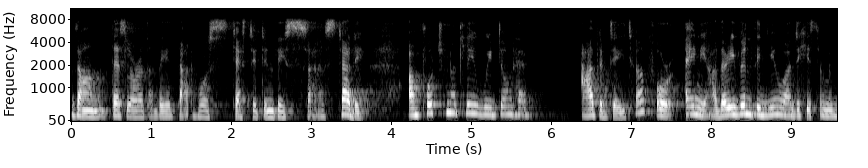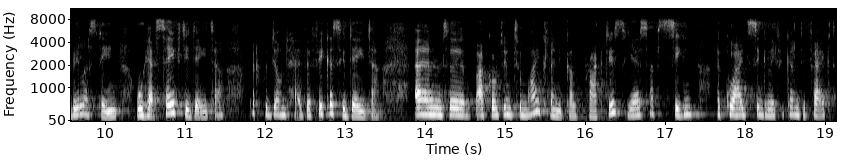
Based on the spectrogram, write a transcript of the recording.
than desloratadine that was tested in this uh, study. Unfortunately, we don't have other data for any other, even the new antihistamine bilastine, we have safety data, but we don't have efficacy data. And uh, according to my clinical practice, yes, I've seen a quite significant effect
